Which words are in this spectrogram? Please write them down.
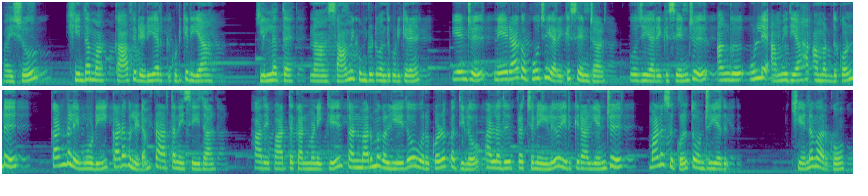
வைஷு இந்தம்மா காஃபி ரெடியா இருக்கு குடிக்கிறியா? இல்லத்த நான் சாமி கும்பிட்டுட்டு வந்து குடிக்கிறேன் என்று நேராக பூஜை அறைக்கு சென்றாள். பூஜை அறைக்கு சென்று அங்கு உள்ளே அமைதியாக அமர்ந்து கொண்டு கண்களை மூடி கடவுளிடம் பிரார்த்தனை செய்தாள். அதை பார்த்த கண்மணிக்கு தன் மருமகள் ஏதோ ஒரு குழப்பத்திலோ அல்லது பிரச்சனையிலோ இருக்கிறாள் என்று மனசுக்குள் தோன்றியது. என்னவா இருக்கும்?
